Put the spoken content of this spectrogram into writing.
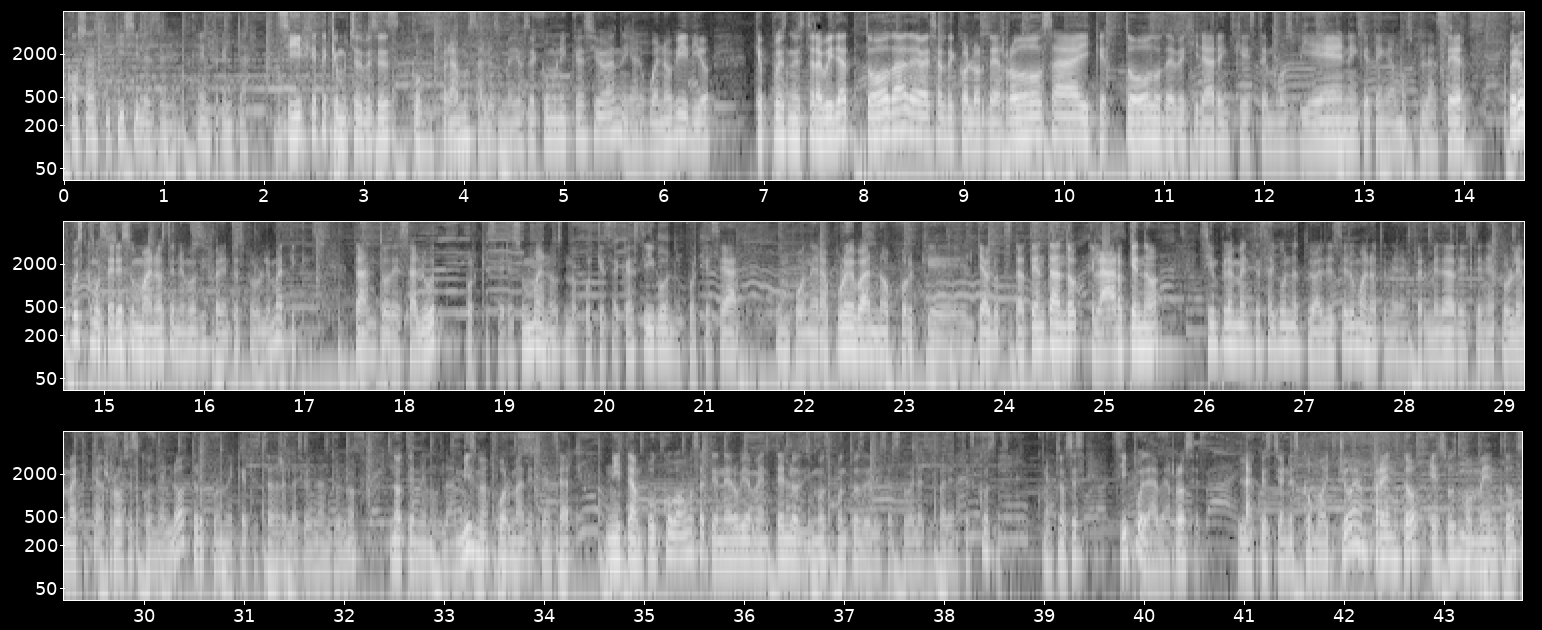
cosas difíciles de enfrentar. ¿no? Sí, fíjate que muchas veces compramos a los medios de comunicación y al bueno vídeo que pues nuestra vida toda debe ser de color de rosa y que todo debe girar en que estemos bien, en que tengamos placer, pero pues como seres humanos tenemos diferentes problemáticas, tanto de salud, porque seres humanos, no porque sea castigo, no porque sea un poner a prueba, no porque el diablo te está tentando, claro que no, simplemente es algo natural del ser humano tener enfermedades, tener problemáticas, roces con el otro con el que te estás relacionando, ¿no? No tenemos la misma forma de pensar, ni tampoco vamos a tener obviamente los mismos puntos de vista sobre las diferentes cosas. Entonces, sí puede haber roces. La cuestión es cómo yo enfrento esos momentos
